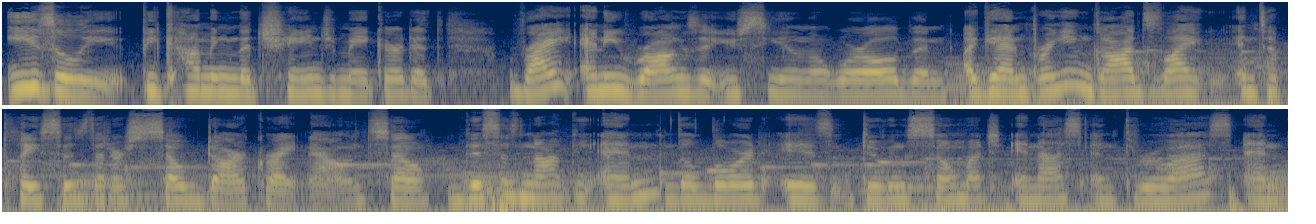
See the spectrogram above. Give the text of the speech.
easily becoming the change maker to right any wrongs that you see in the world. And again, bringing God's light into places that are so dark right now. And so this is not the end. The Lord is doing so much in us and through us and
